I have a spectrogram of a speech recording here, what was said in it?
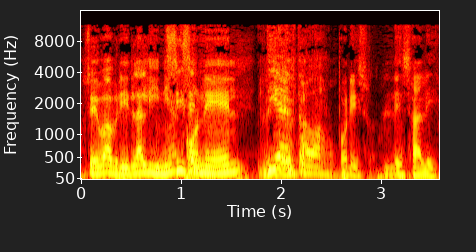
Usted va a abrir la línea Sí, con señor. él. Día del riesgo, trabajo. Por eso, le sale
